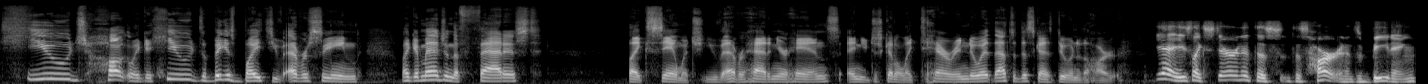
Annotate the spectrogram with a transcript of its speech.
huge hug, like a huge, the biggest bites you've ever seen. Like imagine the fattest, like sandwich you've ever had in your hands, and you just gotta like tear into it. That's what this guy's doing to the heart. Yeah, he's like staring at this this heart and it's beating.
